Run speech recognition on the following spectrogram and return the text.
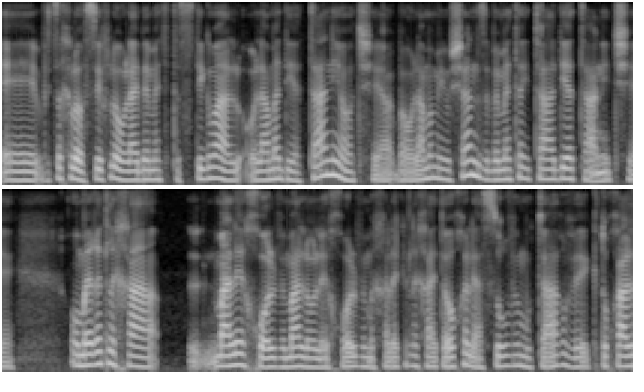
אה, וצריך להוסיף לו אולי באמת את הסטיגמה על עולם הדיאטניות, שבעולם המיושן זה באמת הייתה דיאטנית שאומרת לך מה לאכול ומה לא לאכול, ומחלקת לך את האוכל לאסור ומותר, ותאכל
